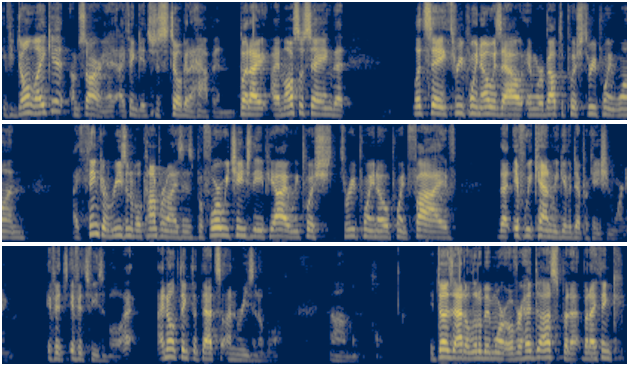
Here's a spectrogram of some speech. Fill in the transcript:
if you don't like it, I'm sorry. I, I think it's just still going to happen. But I, I'm also saying that, let's say 3.0 is out and we're about to push 3.1. I think a reasonable compromise is before we change the API, we push 3.0.5. That if we can, we give a deprecation warning, if it's if it's feasible. I, I don't think that that's unreasonable. Um, it does add a little bit more overhead to us, but I- but I think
